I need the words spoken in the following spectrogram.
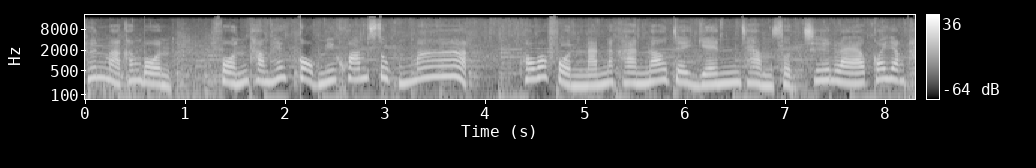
ขึ้นมาข้างบน ฝนทำให้กบมีความสุขมาก เพราะว่าฝนนั้นนะคะนอกจากเย็นฉ่ำสดชื่นแล้วก็ยังพ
